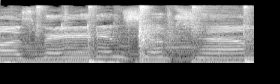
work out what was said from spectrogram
was made in September.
